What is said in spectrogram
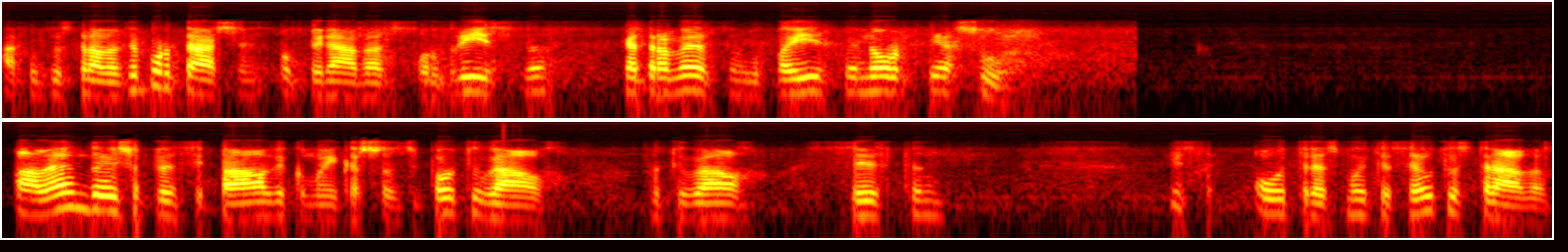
as autoestradas de portagem operadas por Briste, que atravessam o país de norte a sul. Além do eixo principal de comunicações de Portugal, Portugal existem outras muitas autoestradas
